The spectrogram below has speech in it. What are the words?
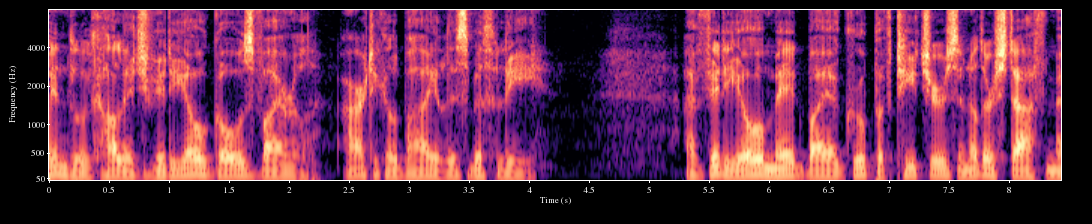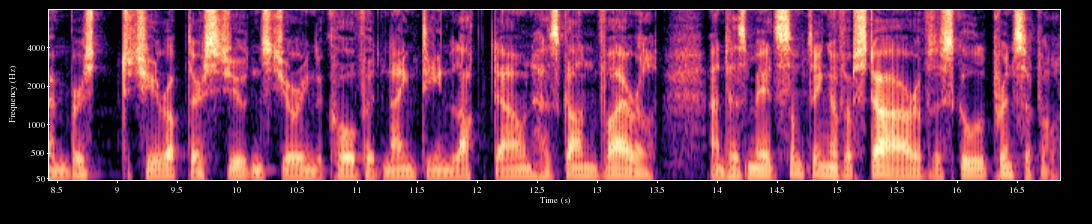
Tyndall College video goes viral. Article by Elizabeth Lee. A video made by a group of teachers and other staff members to cheer up their students during the COVID 19 lockdown has gone viral and has made something of a star of the school principal.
